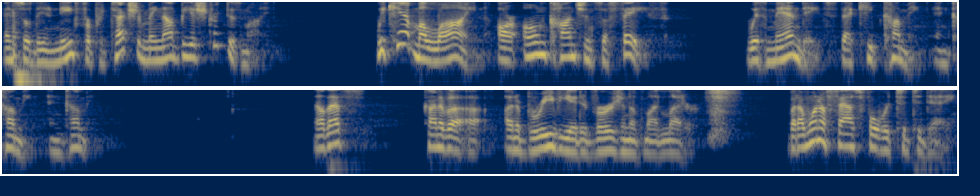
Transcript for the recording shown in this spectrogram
and so their need for protection may not be as strict as mine. We can't malign our own conscience of faith with mandates that keep coming and coming and coming. Now, that's kind of a, a, an abbreviated version of my letter. But I want to fast forward to today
